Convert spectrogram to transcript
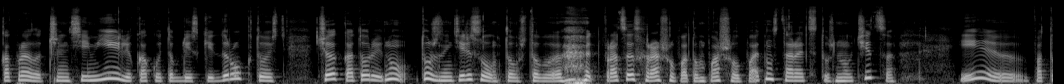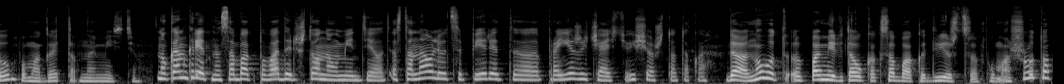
как правило, член семьи или какой-то близкий друг, то есть человек, который, ну, тоже заинтересован в том, чтобы этот процесс хорошо потом пошел, поэтому старается тоже научиться и потом помогать там на месте. Но конкретно собак-поводырь, что она умеет делать? Останавливаться перед э, проезжей частью, еще что такое? Да, ну вот э, по мере того, как собака движется по маршруту,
